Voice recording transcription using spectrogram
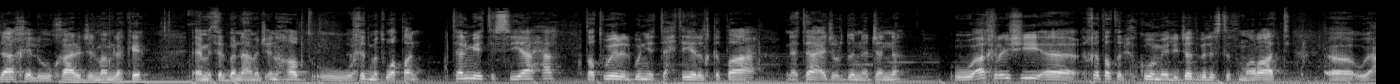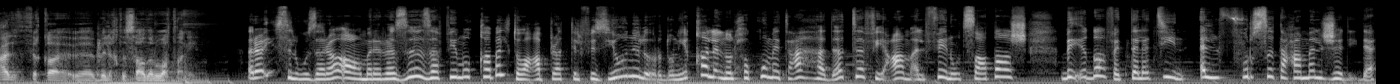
داخل وخارج المملكة مثل برنامج إنهض وخدمة وطن. تنمية السياحة تطوير البنية التحتية للقطاع نتائج أردننا جنه وآخر شيء آه، خطط الحكومة لجذب الاستثمارات آه، وإعادة الثقة آه، بالاقتصاد الوطني. رئيس الوزراء عمر الرزازة في مقابلته عبر التلفزيون الأردني قال أن الحكومة تعهدت في عام 2019 بإضافة 30 ألف فرصة عمل جديدة.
